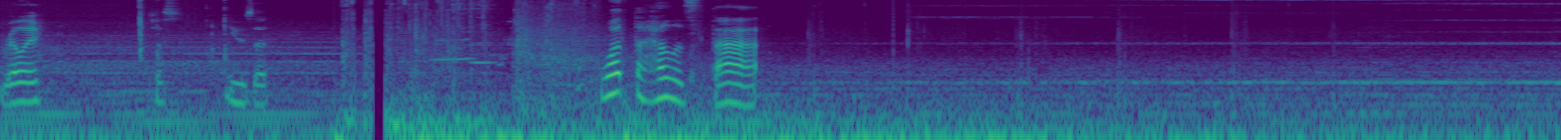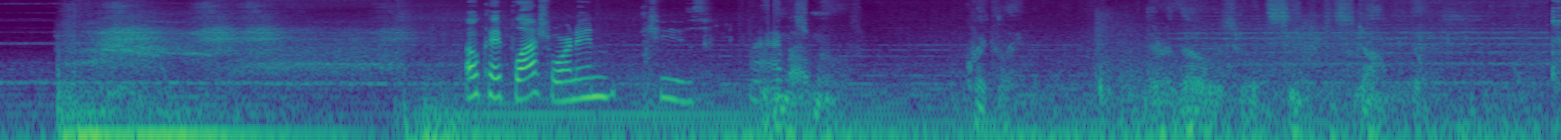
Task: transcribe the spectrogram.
Really? Just use it. What the hell is that? Okay, flash warning. Jeez. My We eyeballs. must move. Quickly. There are those who would seek to stop this.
